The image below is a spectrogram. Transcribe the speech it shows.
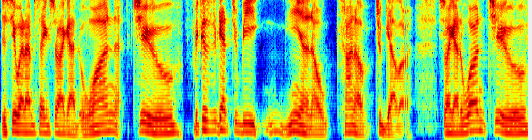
You see what I'm saying? So I got one, two, because it's got to be, you know, kind of together. So I got one, two,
